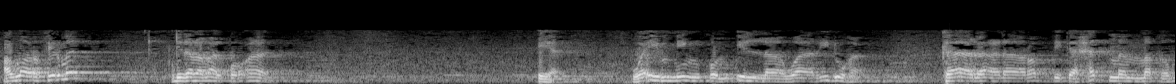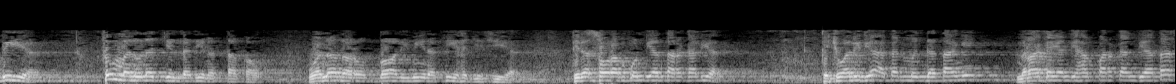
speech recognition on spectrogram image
Allah berfirman di dalam Al-Quran. Iya. Wa in minkum illa wariduha kana ala rabbika hatman maqdiya thumma nunajji alladhina ittaqaw wa nadharu adh-dhalimina fiha jithiya. Tidak seorang pun di antara kalian kecuali dia akan mendatangi neraka yang dihamparkan di atas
